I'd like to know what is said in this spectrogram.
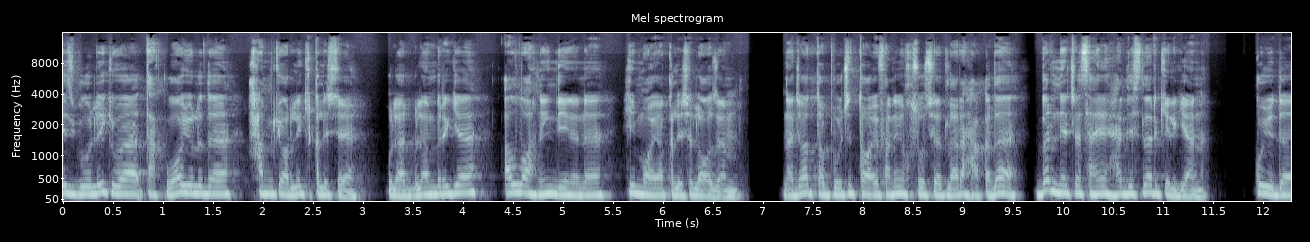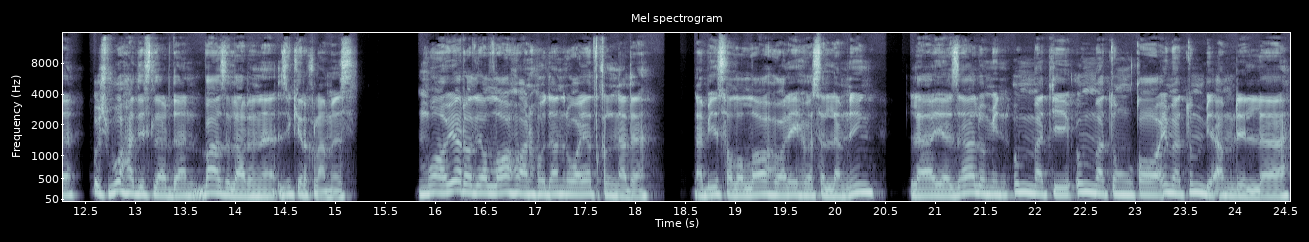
ezgulik va taqvo yo'lida hamkorlik qilishi, ular bilan birga Allohning dinini himoya qilishi lozim. Najot topuvchi toifaning xususiyatlari haqida bir necha sahih hadislar kelgan. Quyida ushbu hadislardan ba'zilarini zikr qilamiz. Muaviya radhiyallohu anhu dan rivoyat qilinadi. Nabiy sallallohu alayhi va sallamning لا يزال من أمتي أمة قائمة بأمر الله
